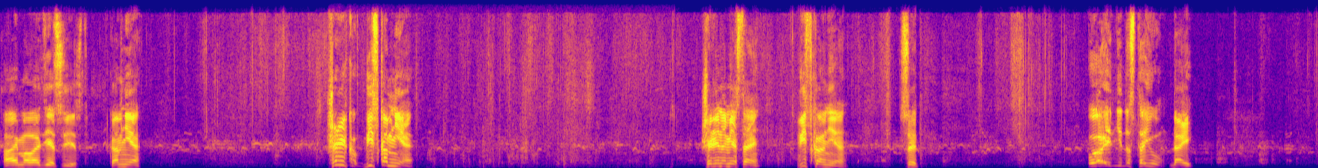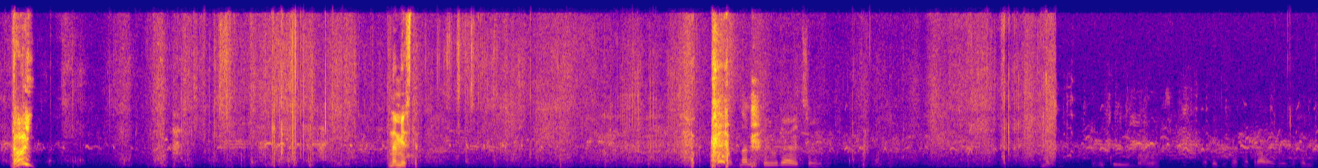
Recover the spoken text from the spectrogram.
Ай, молодец, Вист. Ко мне. Ширик, Вист, ко мне. Шири на место. Вист ко мне. Сыт. Ой, не достаю. Дай. Дай. На место. Над нами появляется... Руку ебало. Вот эти сейчас направо и будут заходить.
